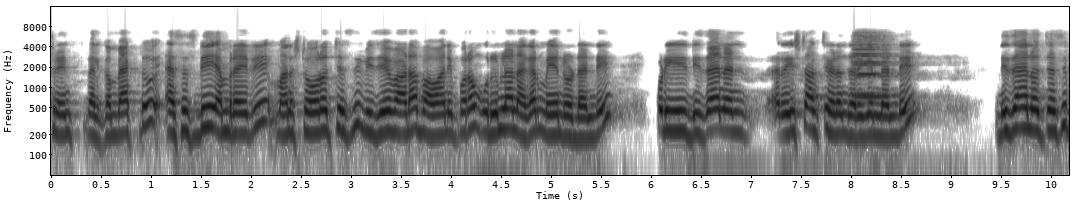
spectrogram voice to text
friends welcome back to SSD embroidery మన స్టోర్ వచ్చేసి విజయవాడ భవానీపురం ఉరిమ్లా నగర్ మెయిన్ రోడ్ అండి. ఇప్పుడు ఈ డిజైన్ అండ్ రీస్టాక్ చేయడం జరిగిందండి. డిజైన్ వచ్చేసి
